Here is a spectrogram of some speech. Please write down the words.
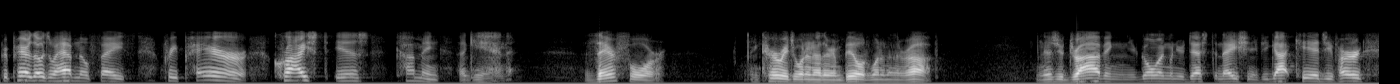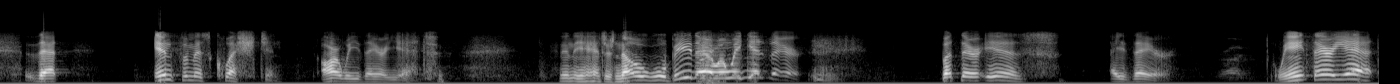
Prepare those who have no faith. Prepare. Christ is coming again. Therefore, encourage one another and build one another up. And as you're driving and you're going on your destination, if you got kids, you've heard that infamous question Are we there yet? And then the answer is no, we'll be there when we get there. But there is a there. We ain't there yet,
